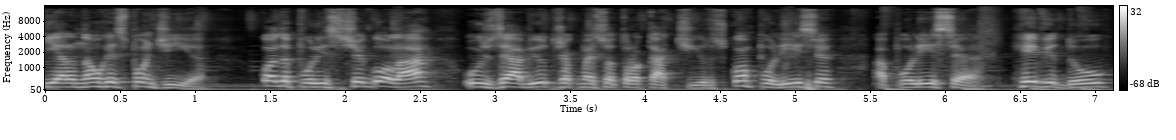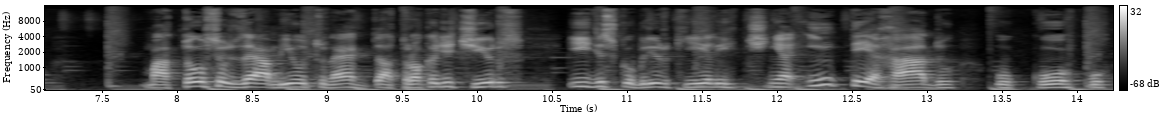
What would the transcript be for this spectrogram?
que ela não respondia. Quando a polícia chegou lá, o Zé Hamilton já começou a trocar tiros com a polícia. A polícia revidou, matou o seu Zé Hamilton, né, da troca de tiros e descobriram que ele tinha enterrado o corpo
